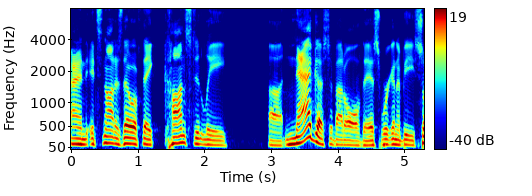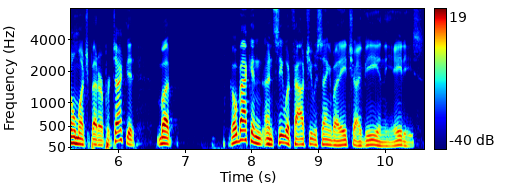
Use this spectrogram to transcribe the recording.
And it's not as though if they constantly uh, nag us about all this, we're going to be so much better protected. But go back and, and see what Fauci was saying about HIV in the 80s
